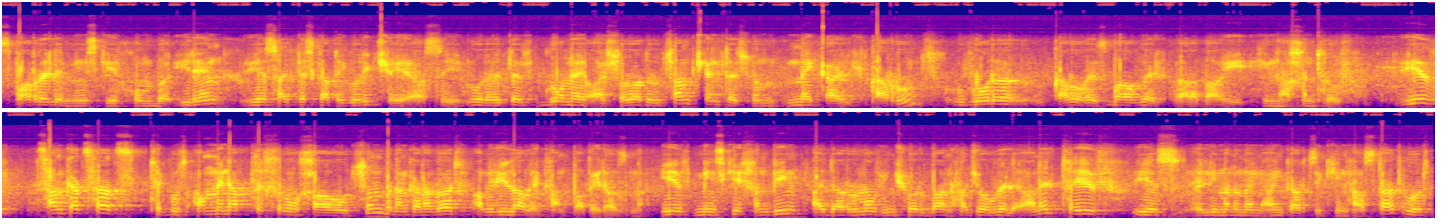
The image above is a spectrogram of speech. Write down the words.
սպառել է Մինսկի խումբը իրեն ես այդպես կատեգորիկ չէի ասի, որովհետև գոնե այսօրվա դրությամբ չեմ տեսնում մեկ այլ կառույց, որը կարող է զբաղվել Ղարաբաղի հիմնախնդրով եւ ցանկացած թեկուզ ամենափխրուն խաղաղություն բնականաբար ավելի լավ է, քան պատերազմը։ Եվ Մինսկի խմբին այդ առումով ինչ որ բան հաջողվել է անել, թեև ես ելի մնում եմ այն կարծիքին հաստատ, որ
